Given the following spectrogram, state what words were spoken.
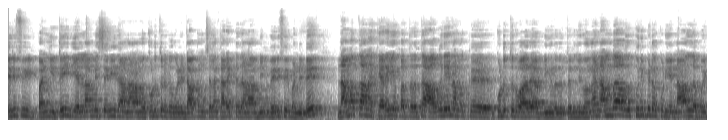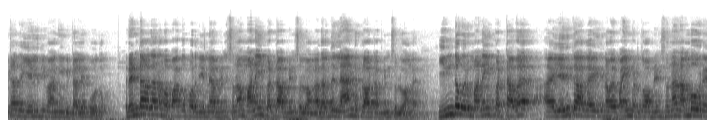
வெரிஃபை பண்ணிட்டு இது எல்லாமே சரிதானா? நம்ம கொடுத்துருக்கக்கூடிய டாக்குமெண்ட்ஸ் எல்லாம் கரெக்ட் தானா? அப்படின்னு வெரிஃபை பண்ணிவிட்டு நமக்கான கிரைய பத்திரத்தை அவரே நமக்கு கொடுத்துருவாரு அப்படிங்கிறத தெரிஞ்சுக்கோங்க. நம்ம அவர் குறிப்பிடக்கூடிய நாளில் போயிட்டு அதை எழுதி வாங்கிக்கிட்டாலே போதும். ரெண்டாவதாக நம்ம பார்க்க போகிறது என்ன அப்படின்னு சொன்னால் மனை பட்டா அப்படின்னு சொல்லுவாங்க. அதாவது லேண்ட் பிளாட் அப்படின்னு சொல்லுவாங்க. இந்த ஒரு மனை பட்டாவை எதுக்காக நம்ம பயன்படுத்துவோம் அப்படின்னு சொன்னால் நம்ம ஒரு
